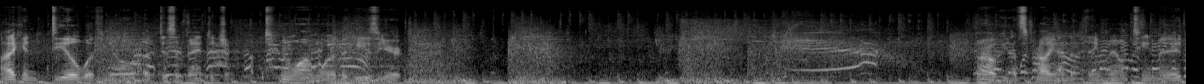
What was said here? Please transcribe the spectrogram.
I can deal with, you know, a disadvantage of two on one a bit easier. Okay, that's probably gonna end up hitting my own teammate.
